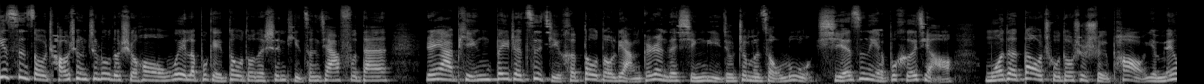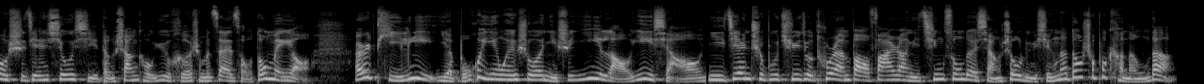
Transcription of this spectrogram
一次走朝圣之路的时候，为了不给豆豆的身体增加负担，任亚平背着自己和豆豆两个人的行李就这么走路，鞋子呢也不合脚，磨得到处都是水泡，也没有时间休息，等伤口愈合什么再走都没有，而体力也不会因为说你是一老一小，你坚持不屈就突然爆发，让你轻松的享受旅行，那都是不可能的。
